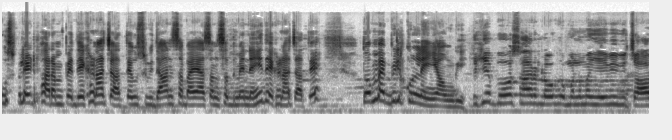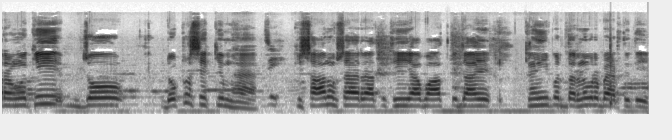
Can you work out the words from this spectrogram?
उस प्लेटफार्म पे देखना चाहते उस विधानसभा या संसद में नहीं देखना चाहते तो मैं बिल्कुल नहीं आऊँगी। देखिए बहुत सारे लोग मन में ये भी विचार होंगे कि जो डॉक्टर सिक्किम है। किसानों के साथ रहती थी या बात की जाए कहीं पर धरने पर बैठती थी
